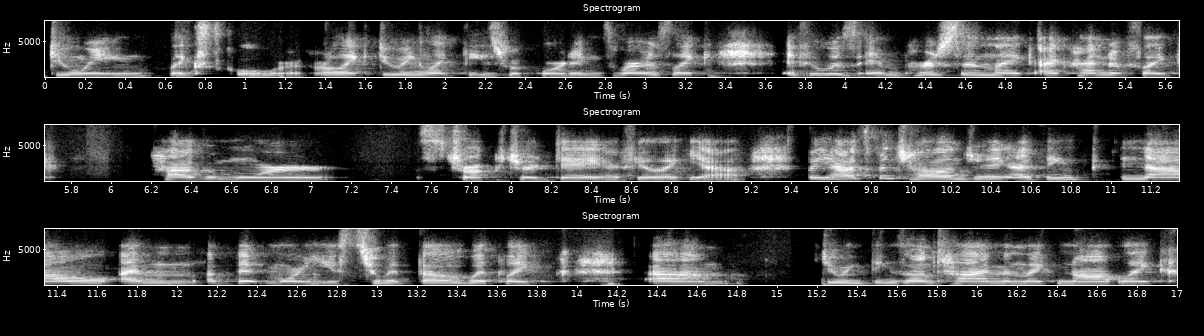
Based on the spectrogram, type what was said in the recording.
doing like schoolwork or like doing like these recordings whereas like if it was in person like I kind of like have a more structured day. I feel like, yeah. But yeah, it's been challenging. I think now I'm a bit more used to it though, with like um, doing things on time and like not like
